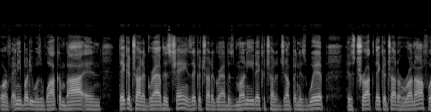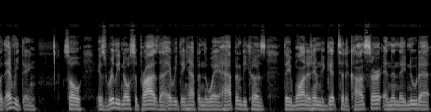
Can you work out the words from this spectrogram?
or if anybody was walking by and they could try to grab his chains, they could try to grab his money, they could try to jump in his whip, his truck, they could try to run off with everything. So it's really no surprise that everything happened the way it happened because they wanted him to get to the concert and then they knew that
